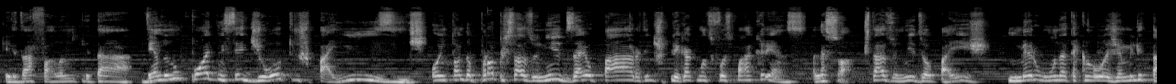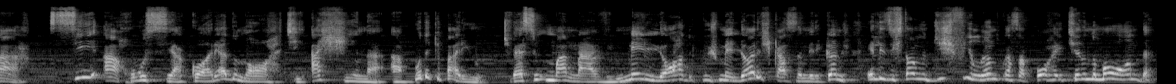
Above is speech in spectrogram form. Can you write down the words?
que ele tá falando, que ele tá vendo, não podem ser de outros países, ou então do próprio Estados Unidos, aí eu paro, tenho que explicar como se fosse para uma criança. Olha só, Estados Unidos é o país número um da tecnologia militar. Se a Rússia, a Coreia do Norte, a China, a puta que pariu, tivesse uma nave melhor do que os melhores caças americanos, eles estavam desfilando com essa porra e tirando uma onda.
